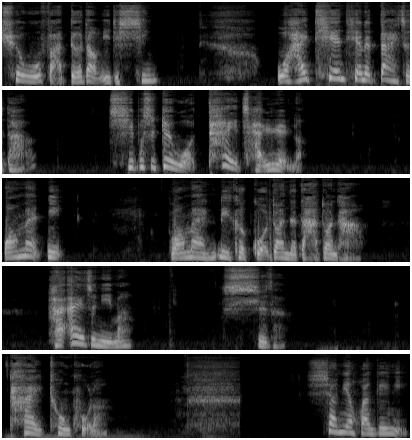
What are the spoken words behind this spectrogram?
却无法得到你的心，我还天天的带着他，岂不是对我太残忍了？王曼，你，王曼立刻果断的打断他，还爱着你吗？是的，太痛苦了。项链还给你，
